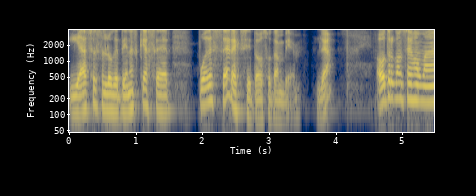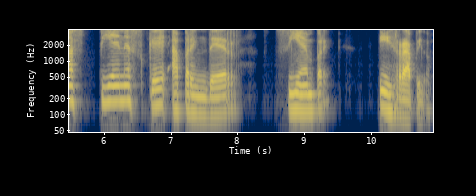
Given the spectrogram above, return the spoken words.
y haces lo que tienes que hacer, puedes ser exitoso también, ¿ya? Otro consejo más, tienes que aprender siempre y rápido.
